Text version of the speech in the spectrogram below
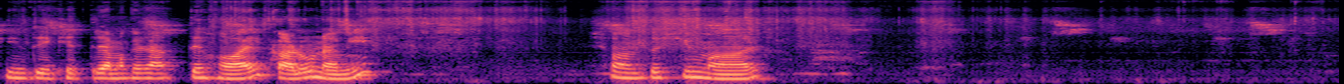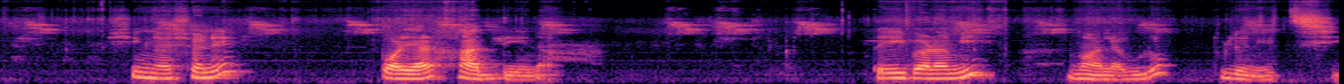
কিন্তু এক্ষেত্রে আমাকে রাখতে হয় কারণ আমি সন্তোষী মার সিংহাসনে পরে আর হাত দিই না। তো এইবার আমি মালাগুলো তুলে নিচ্ছি।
